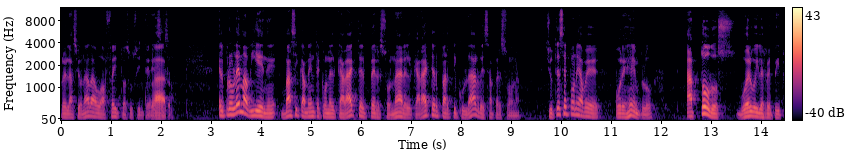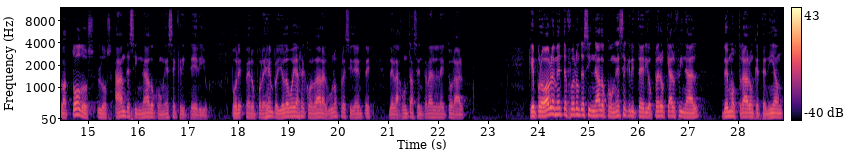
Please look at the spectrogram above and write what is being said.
relacionada o afecto a sus intereses. Claro. El problema viene básicamente con el carácter personal, el carácter particular de esa persona. Si usted se pone a ver, por ejemplo, a todos, vuelvo y les repito, a todos los han designado con ese criterio. Por- pero, por ejemplo, yo le voy a recordar a algunos presidentes de la Junta Central Electoral que probablemente fueron designados con ese criterio, pero que al final demostraron que tenían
